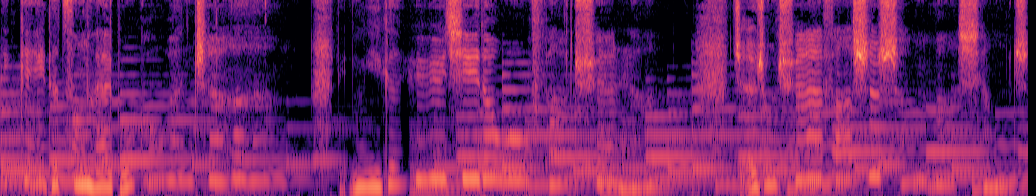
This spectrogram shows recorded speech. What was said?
你给的从来不够完整，连一个语气都无法确认，这种缺乏是什么象征？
